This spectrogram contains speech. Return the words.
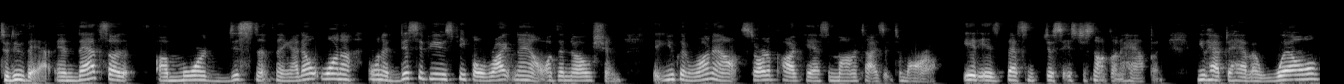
to do that, and that's a a more distant thing. I don't want to want to disabuse people right now of the notion that you can run out, start a podcast, and monetize it tomorrow it is that's just it's just not going to happen. You have to have a well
